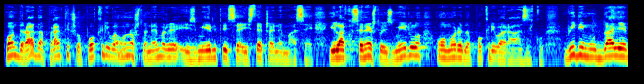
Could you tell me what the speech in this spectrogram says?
Fond rada praktično pokriva ono što ne može izmiriti se iz tečajne mase. Ili ako se nešto izmirilo, on mora da pokriva razliku. Vidim u dalje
